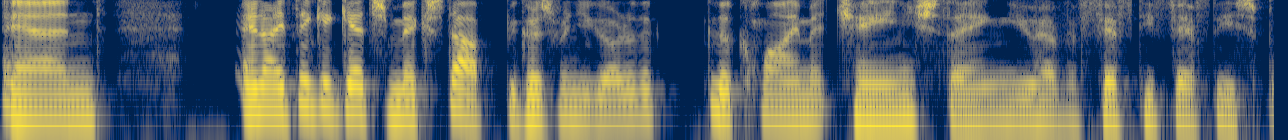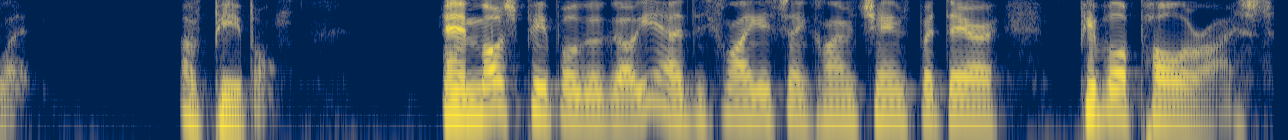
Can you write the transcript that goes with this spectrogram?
And and I think it gets mixed up because when you go to the, the climate change thing, you have a 50 50 split of people. And most people will go, yeah, like I said, climate change, but they're people are polarized.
